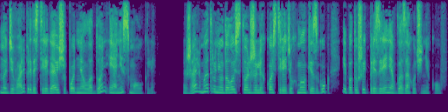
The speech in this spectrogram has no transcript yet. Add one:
но Дюваль предостерегающе поднял ладонь, и они смолкли. Жаль, мэтру не удалось столь же легко стереть ухмылки с губ и потушить презрение в глазах учеников.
